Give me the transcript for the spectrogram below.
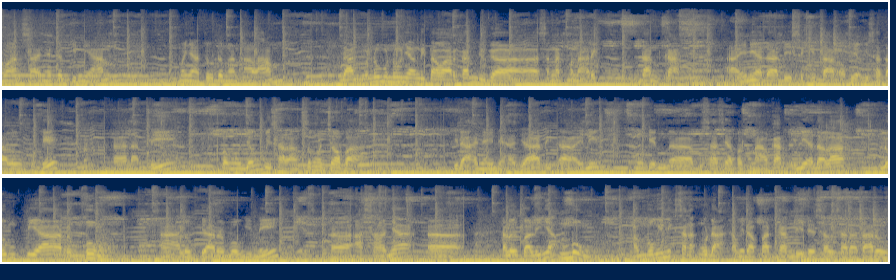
nuansanya kekinian, menyatu dengan alam, dan menu-menu yang ditawarkan juga sangat menarik dan khas. Nah, ini ada di sekitar objek wisata Lembu Putih. Uh, nanti pengunjung bisa langsung mencoba tidak hanya ini saja uh, ini mungkin uh, bisa saya perkenalkan ini adalah lumpia rembung. Nah lumpia rembung ini uh, asalnya uh, kalau balinya embung. Embung ini sangat mudah kami dapatkan di desa wisata Taru.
